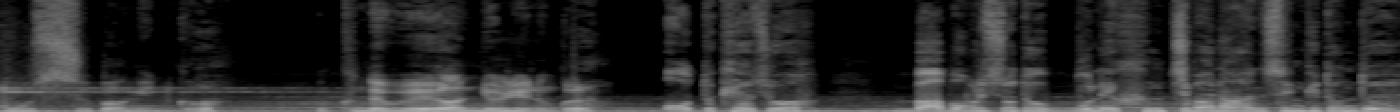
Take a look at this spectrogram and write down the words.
보스방인가? 근데 왜 안 열리는 거야? 어떻게 하죠? 마법을 써도 문에 흠집 하나 안 생기던데.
